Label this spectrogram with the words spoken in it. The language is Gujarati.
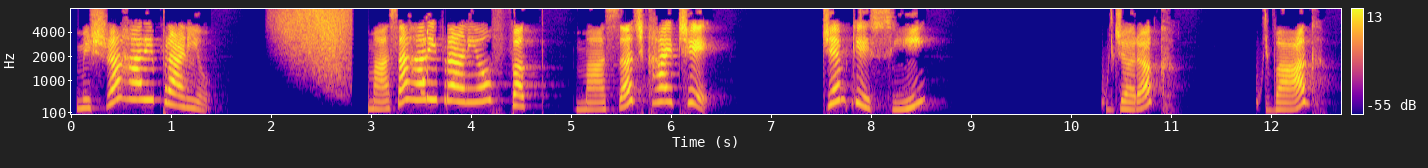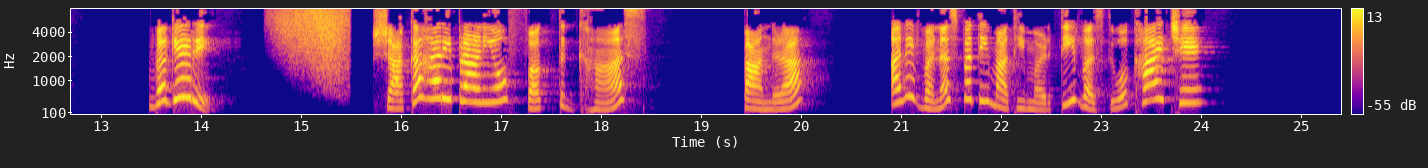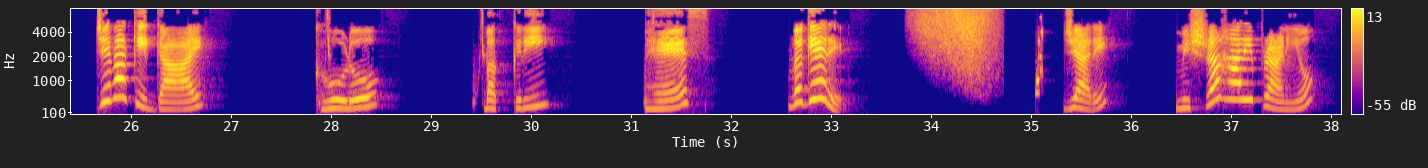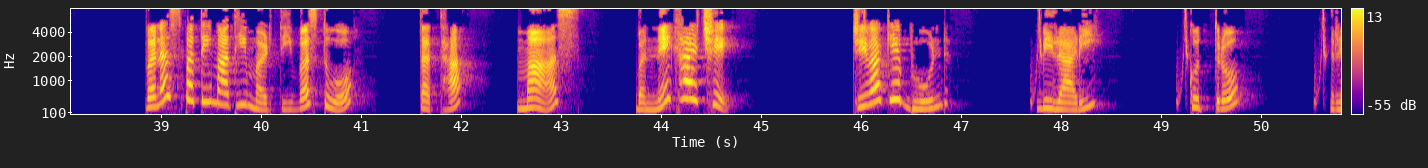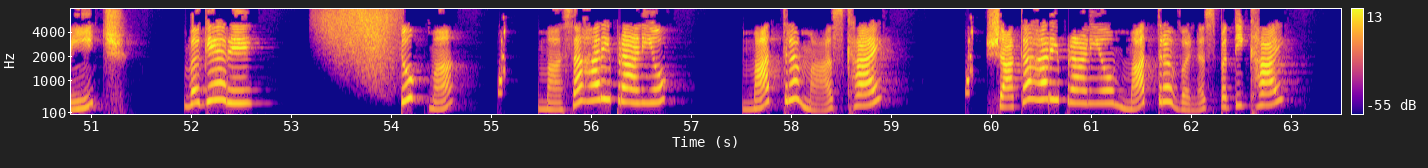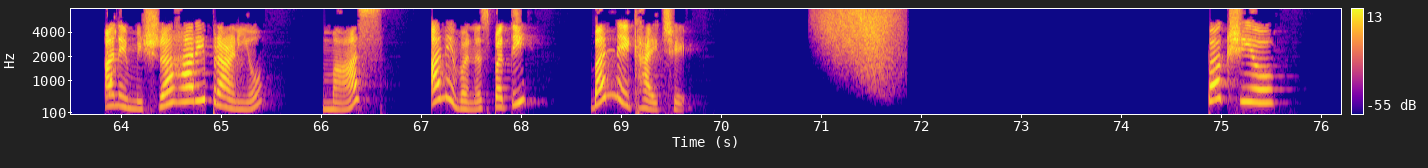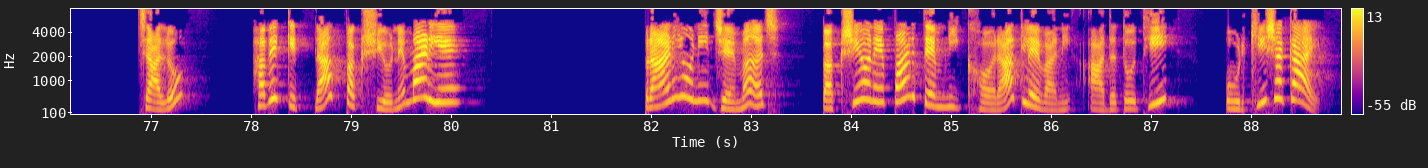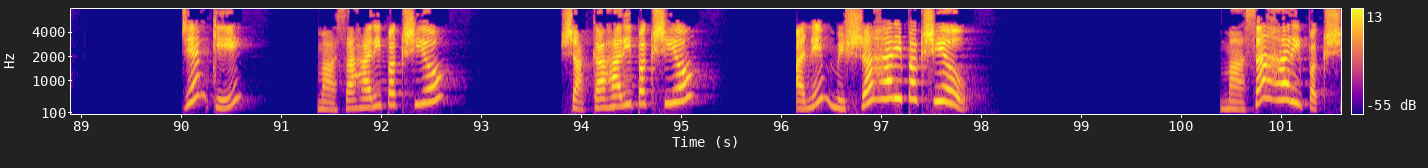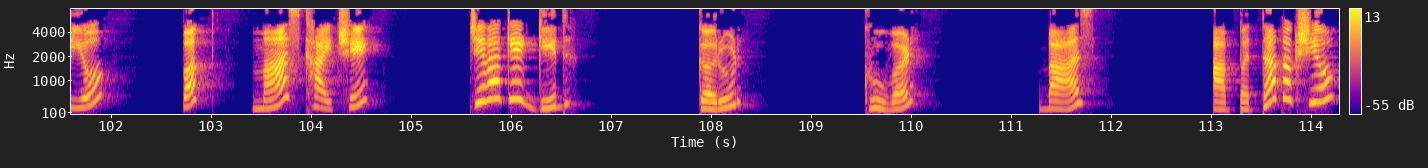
મિશ્રાહારી પ્રાણીઓ. માંસાહારી પ્રાણીઓ ફક્ત માંસ જ ખાય છે. જેમ કે સિંહ, જરખ વાઘ વગેરે. શાકાહારી પ્રાણીઓ ફક્ત ઘાસ, પાંદડા અને વનસ્પતિમાંથી મળતી વસ્તુઓ ખાય છે. જેવા કે ગાય, ઘોડો, બકરી, ભેંસ વગેરે. જ્યારે મિશ્રાહારી પ્રાણીઓ વનસ્પતિમાંથી મળતી વસ્તુઓ તથા માંસ બંને ખાય છે. જેવા કે ભૂંડ, બિલાડી, કૂતરો, રીંછ વગેરે. ટૂંકમાં, માંસાહારી પ્રાણીઓ માત્ર માંસ ખાય, શાકાહારી પ્રાણીઓ માત્ર વનસ્પતિ ખાય અને મિશ્રાહારી પ્રાણીઓ માંસ અને વનસ્પતિ બંને ખાય છે. પક્ષીઓ. ચાલો, હવે કેટલાક પક્ષીઓને મળીએ. પ્રાણીઓની જેમ જ પક્ષીઓને પણ તેમની ખોરાક લેવાની આદતોથી ઓળખી શકાય. જેમ કે, માંસાહારી પક્ષીઓ, શાકાહારી પક્ષીઓ અને મિશ્રાહારી પક્ષીઓ. માંસાહારી પક્ષીઓ ફક્ત માંસ ખાય છે જેવા કે ગીધ, ગરુડ, ઘુવડ બાજ આ બધા પક્ષીઓ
